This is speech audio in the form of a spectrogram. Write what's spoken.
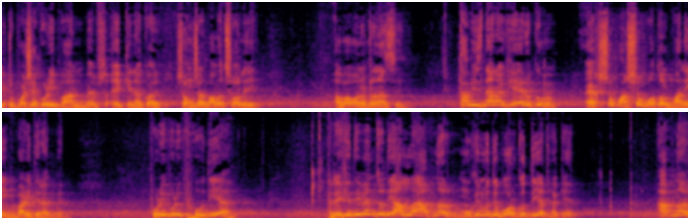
একটু পয়সা করেই পান, ব্যবসা কিনা কয়, সংসার ভালো চলে, অভাব অনটন আছে। তাবিজ না রাখে এরকম একশো, পাঁচশো বোতল পানি বাড়িতে রাখবেন। পড়ে পড়ে ফু দিয়া রেখে দিবেন। যদি আল্লাহ আপনার মুখের মধ্যে বরকত দিয়া থাকেন, আপনার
